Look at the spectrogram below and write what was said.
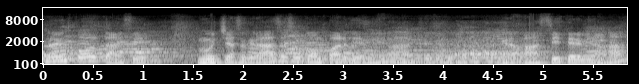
No importa, sí. Muchas gracias por compartir. Mira aquí. Mira, así termina, ¿ah?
